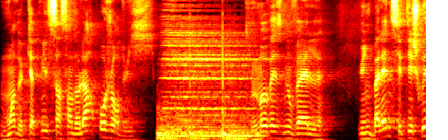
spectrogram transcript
Moins de 4500 dollars aujourd'hui. Mauvaise nouvelle. Une baleine s'est échouée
